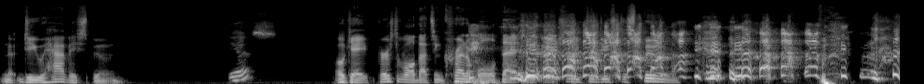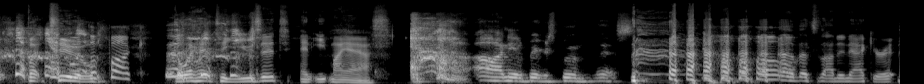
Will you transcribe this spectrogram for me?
No, do you have a spoon? Yes. Okay, first of all, that's incredible that you actually produced a spoon. But what two, the fuck? go ahead to use it and eat my ass. oh, I need a bigger spoon than this. that's not inaccurate.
